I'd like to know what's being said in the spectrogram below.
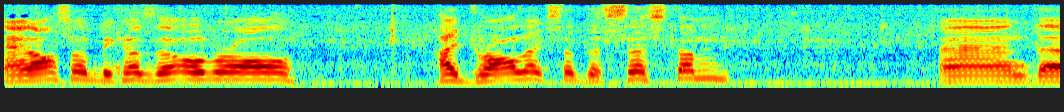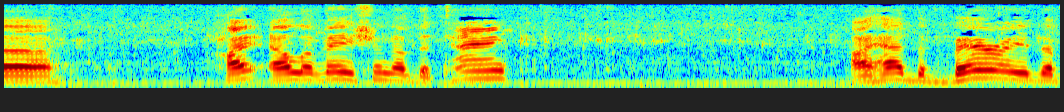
And also because the overall hydraulics of the system and the high elevation of the tank, I had to bury the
